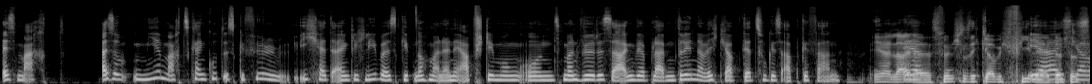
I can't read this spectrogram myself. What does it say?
es macht also mir macht es kein gutes Gefühl. Ich hätte eigentlich lieber, es gibt nochmal eine Abstimmung und man würde sagen, wir bleiben drin, aber ich glaube, der Zug ist abgefahren. Ja, leider. Es wünschen sich, glaube ich, viele, ja, dass es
